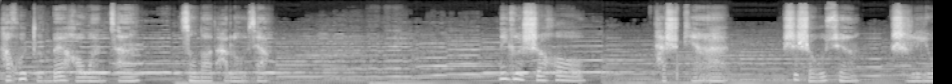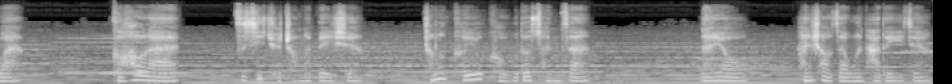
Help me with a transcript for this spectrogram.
还会准备好晚餐送到她楼下。那个时候，他是偏爱，是首选，是例外。可后来，自己却成了备选，成了可有可无的存在。男友很少再问他的意见，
